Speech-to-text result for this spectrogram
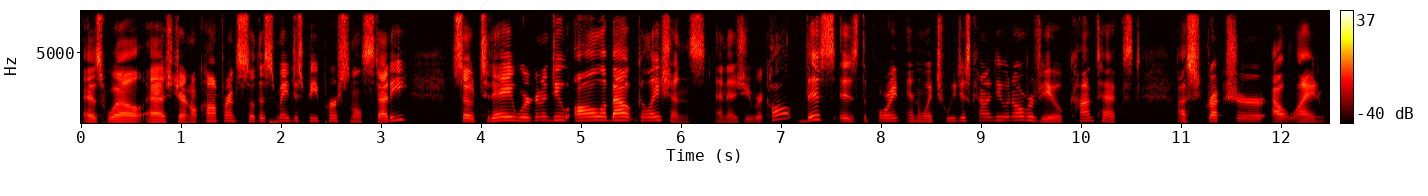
as well as general conference, so this may just be personal study. So today we're going to do all about Galatians. And as you recall, this is the point in which we just kind of do an overview, context, a structure, outline,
